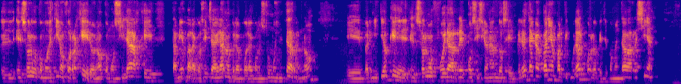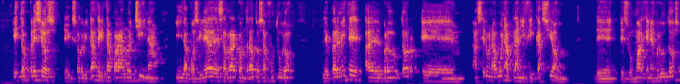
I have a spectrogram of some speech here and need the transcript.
el, sorgo como destino forrajero, ¿no? como silaje, también para cosecha de grano, pero para consumo interno, eh, permitió que el sorgo fuera reposicionándose. Pero esta campaña en particular, por lo que te comentaba recién, estos precios exorbitantes que está pagando China y la posibilidad de cerrar contratos a futuro, le permite al productor eh, hacer una buena planificación de, sus márgenes brutos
